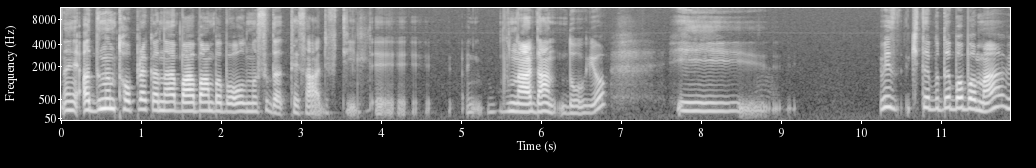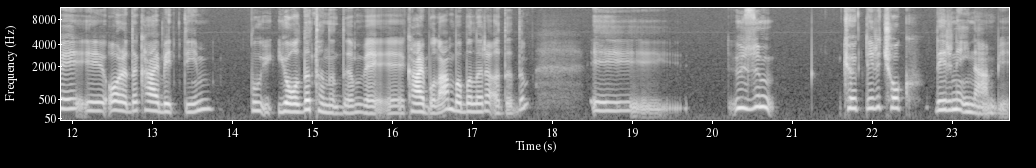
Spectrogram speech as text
hani adının toprak ana baban baba olması da tesadüf değil e, hani bunlardan doğuyor. E, ve kitabı da babama ve e, orada kaybettiğim bu yolda tanıdığım ve e, kaybolan babalara adadım. E, üzüm kökleri çok derine inen bir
